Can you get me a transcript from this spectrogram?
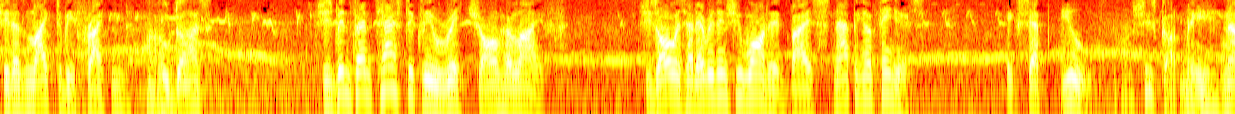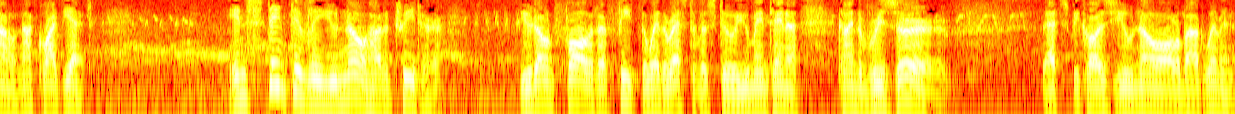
She doesn't like to be frightened. Well, who does? She's been fantastically rich all her life. She's always had everything she wanted by snapping her fingers. Except you. She's got me. No, not quite yet. Instinctively, you know how to treat her. You don't fall at her feet the way the rest of us do. You maintain a kind of reserve. That's because you know all about women.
